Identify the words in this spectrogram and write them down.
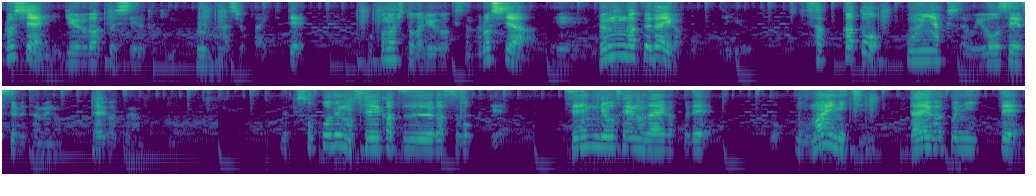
ロシアに留学している時のうん話を書いてて、この人が留学したのはロシア、えー文学大学っていう作家と翻訳者を養成するための大学なんだけどでもそこでの生活がすごくて全寮制の大学でもう毎日大学に行って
